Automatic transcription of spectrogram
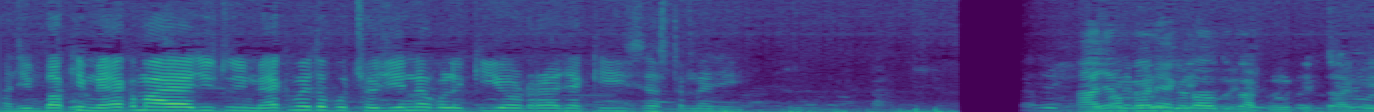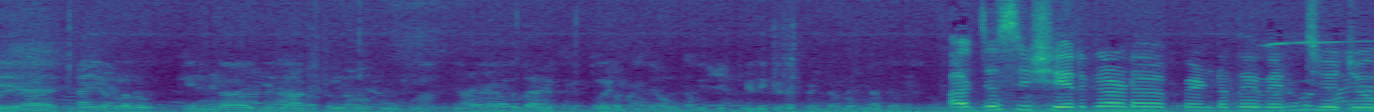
ਹਾਂਜੀ ਬਾਕੀ ਮਹਿਕਮਾ ਆਇਆ ਜੀ ਤੁਸੀਂ ਮਹਿਕਮੇ ਤੋਂ ਪੁੱਛੋ ਜੀ ਇਹਨਾਂ ਕੋਲੇ ਕੀ ਆਰਡਰ ਹੈ ਜਾਂ ਕੀ ਸਿਸਟਮ ਹੈ ਜੀ। ਅੱਜ ਮੈਂ ਜਿਹੜਾ ਉਦਘਾਟਨ ਕੀਤਾ ਗਿਆ ਹੈ ਤੇ ਮਤਲਬ ਕਿੰਨਾ ਇਹਦੀ ਲਾਗਤ ਨਾਲ ਹੋਊਗਾ ਤੇ ਮਤਲਬ ਕਿੱਥੋਂ ਦੀ ਜਾਊਗੀ ਤੇ ਕਿਹੜੇ ਕਿਹੜੇ ਪਿੰਡਾਂ ਨੂੰ ਹੋਊਗਾ ਅੱਜ ਅਸੀਂ ਸ਼ੇਰਗੜ੍ਹ ਪਿੰਡ ਦੇ ਵਿੱਚ ਜੋ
